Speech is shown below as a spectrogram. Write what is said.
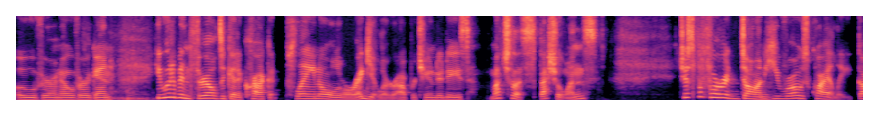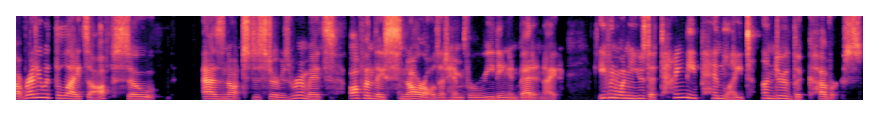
over and over again. He would have been thrilled to get a crack at plain old regular opportunities, much less special ones. Just before dawn, he rose quietly, got ready with the lights off so as not to disturb his roommates. Often they snarled at him for reading in bed at night, even when he used a tiny penlight under the covers,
